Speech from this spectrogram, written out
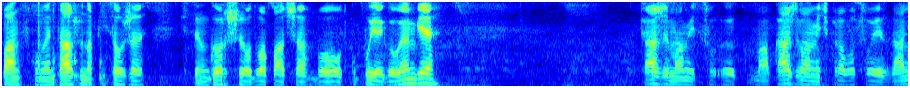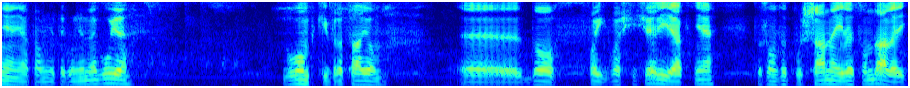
pan w komentarzu napisał, że jestem gorszy od łapacza, bo odkupuję gołębie. Każdy ma mieć, sw- ma, każdy ma mieć prawo swoje zdanie, ja tam nie tego nie neguję. Gołąbki wracają e, do swoich właścicieli, jak nie, to są wypuszczane i lecą dalej.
